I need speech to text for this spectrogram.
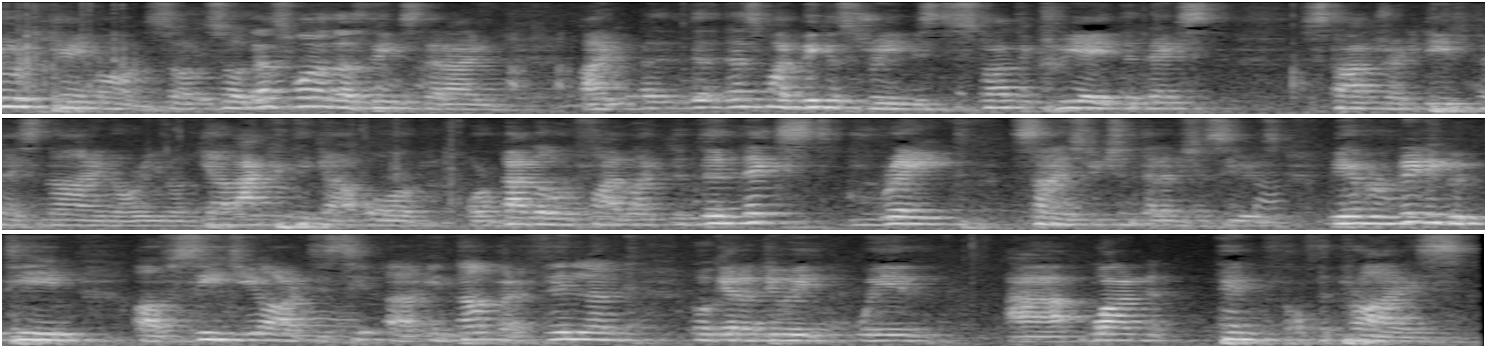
good came on. So so that's one of the things that I'm I'm uh, th that's my biggest dream is to start to create the next Star Trek Deep Space Nine or you know Galactica or, or Babylon 5, like the, the, next great science fiction television series. We have a really good team of CG artists uh, in Tampere, Finland, who are going to do it with uh, one tenth of the price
